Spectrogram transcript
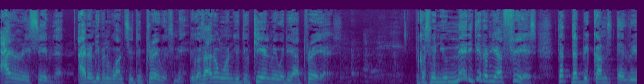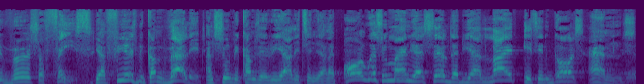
I don't receive that. I don't even want you to pray with me because I don't want you to kill me with your prayers. Because when you meditate on your fears, that, that becomes a reverse of faith. Your fears become valid and soon becomes a reality in your life. Always remind yourself that your life is in God's hands.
